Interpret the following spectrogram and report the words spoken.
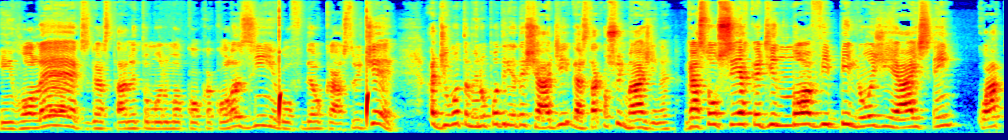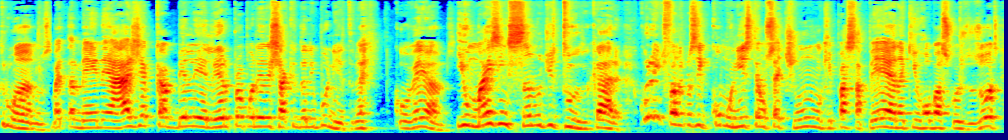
em Rolex, gastar né, tomando uma Coca-Colazinha, igual Fidel Castro e Tchê. A Dilma também não poderia deixar de gastar com a sua imagem, né? Gastou cerca de 9 bilhões de reais em quatro anos. Mas também, né, haja cabeleireiro pra poder deixar aquilo ali bonito, né? Convenhamos. E o mais insano de tudo, cara, quando a gente fala, tipo assim, comunista é um 71, que passa a perna, que rouba as coisas dos outros,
